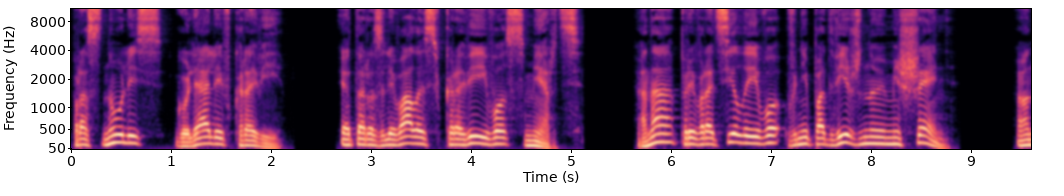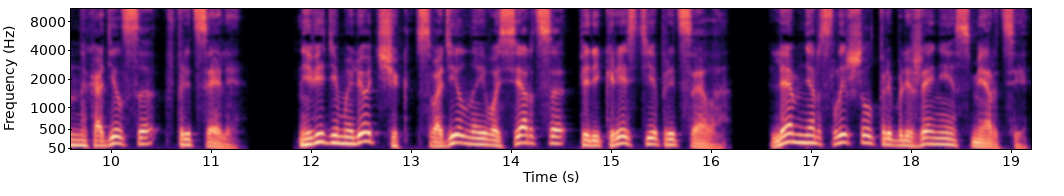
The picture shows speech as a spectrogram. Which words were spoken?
проснулись, гуляли в крови. Это разливалось в крови его смерть. Она превратила его в неподвижную мишень. Он находился в прицеле. Невидимый летчик сводил на его сердце перекрестие прицела. Лемнер слышал приближение смерти.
